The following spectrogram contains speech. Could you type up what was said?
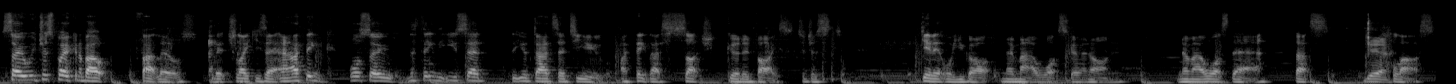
so we've just spoken about Fat Lil's, which, like you said, and I think also the thing that you said that your dad said to you, I think that's such good advice to just give it all you got, no matter what's going on, no matter what's there. That's yeah. class.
